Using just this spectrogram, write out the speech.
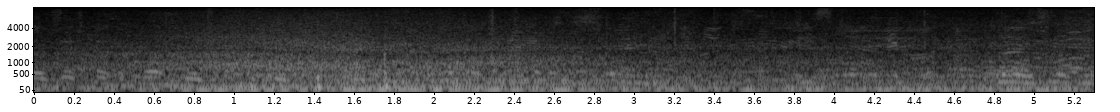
Come just Sophie,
